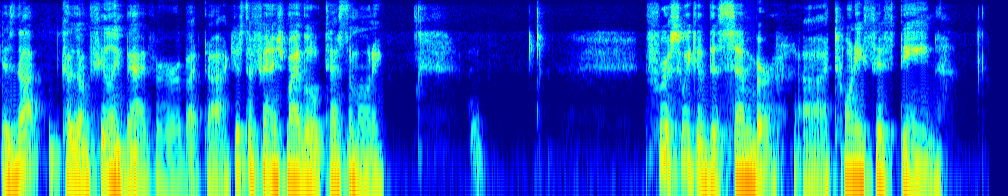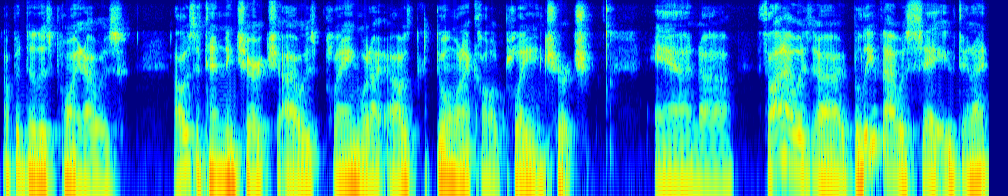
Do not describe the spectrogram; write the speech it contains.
is not because I'm feeling bad for her, but uh, just to finish my little testimony first week of December, uh, 2015. Up until this point, I was I was attending church. I was playing what I, I was doing what I called playing church, and uh, thought I was uh, believed I was saved, and I,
